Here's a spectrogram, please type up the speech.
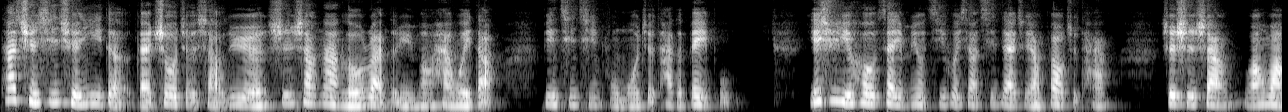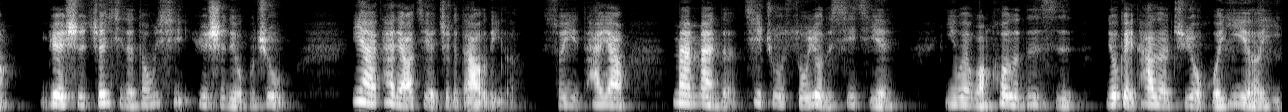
他全心全意地感受着小绿儿身上那柔软的羽毛和味道，并轻轻抚摸着它的背部。也许以后再也没有机会像现在这样抱着它。这世上往往越是珍惜的东西，越是留不住。伊亚太了解这个道理了，所以他要慢慢的记住所有的细节。因为往后的日子留给他的只有回忆而已。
